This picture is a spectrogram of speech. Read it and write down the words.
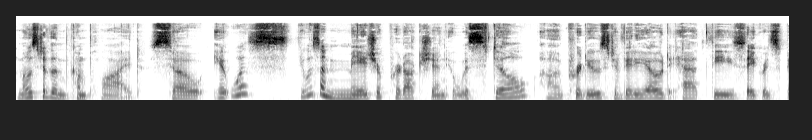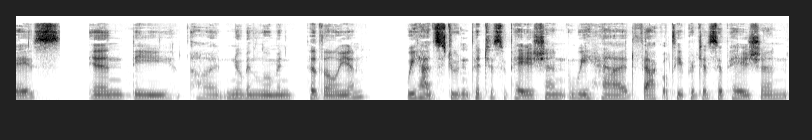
most of them complied. So it was it was a major production. It was still uh, produced videoed at the sacred space in the uh, Numen Lumen pavilion we had student participation. We had faculty participation.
